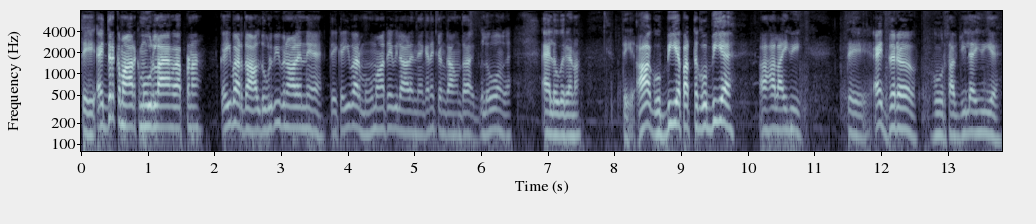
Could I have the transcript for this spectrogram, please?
ਤੇ ਇੱਧਰ ਕਮਾਰ ਕਮੂਰ ਲਾਇਆ ਹੋਇਆ ਆਪਣਾ। ਕਈ ਵਾਰ ਦਾਲ ਦੂਲ ਵੀ ਬਣਾ ਲੈਂਦੇ ਆ ਤੇ ਕਈ ਵਾਰ ਮੂੰਹ ਮਾਂ ਤੇ ਵੀ ਲਾ ਲੈਂਦੇ ਆ। ਕਹਿੰਦੇ ਚੰਗਾ ਹੁੰਦਾ ਗਲੋ ਆਉਂਦਾ ਐਲੋਵੇਰਾ ਨਾਲ। ਤੇ ਆਹ ਗੋਭੀ ਹੈ ਪੱਤ ਗੋਭੀ ਹੈ ਆਹ ਲਾਈ ਹੋਈ। ਤੇ ਇੱਧਰ ਹੋਰ ਸਬਜ਼ੀ ਲਾਈ ਹੋਈ ਹੈ।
